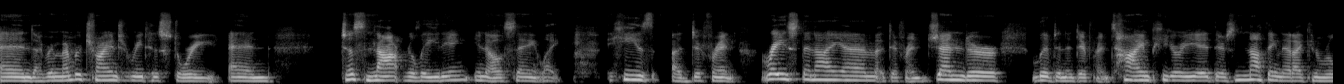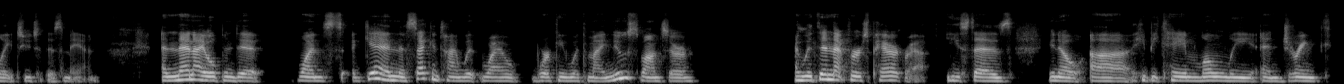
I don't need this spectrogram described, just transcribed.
and I remember trying to read his story and just not relating, you know, saying like he's a different race than I am, a different gender, lived in a different time period. There's nothing that I can relate to to this man. And then I opened it once again, the second time with while working with my new sponsor. And within that first paragraph, he says, you know, uh, he became lonely and drink,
